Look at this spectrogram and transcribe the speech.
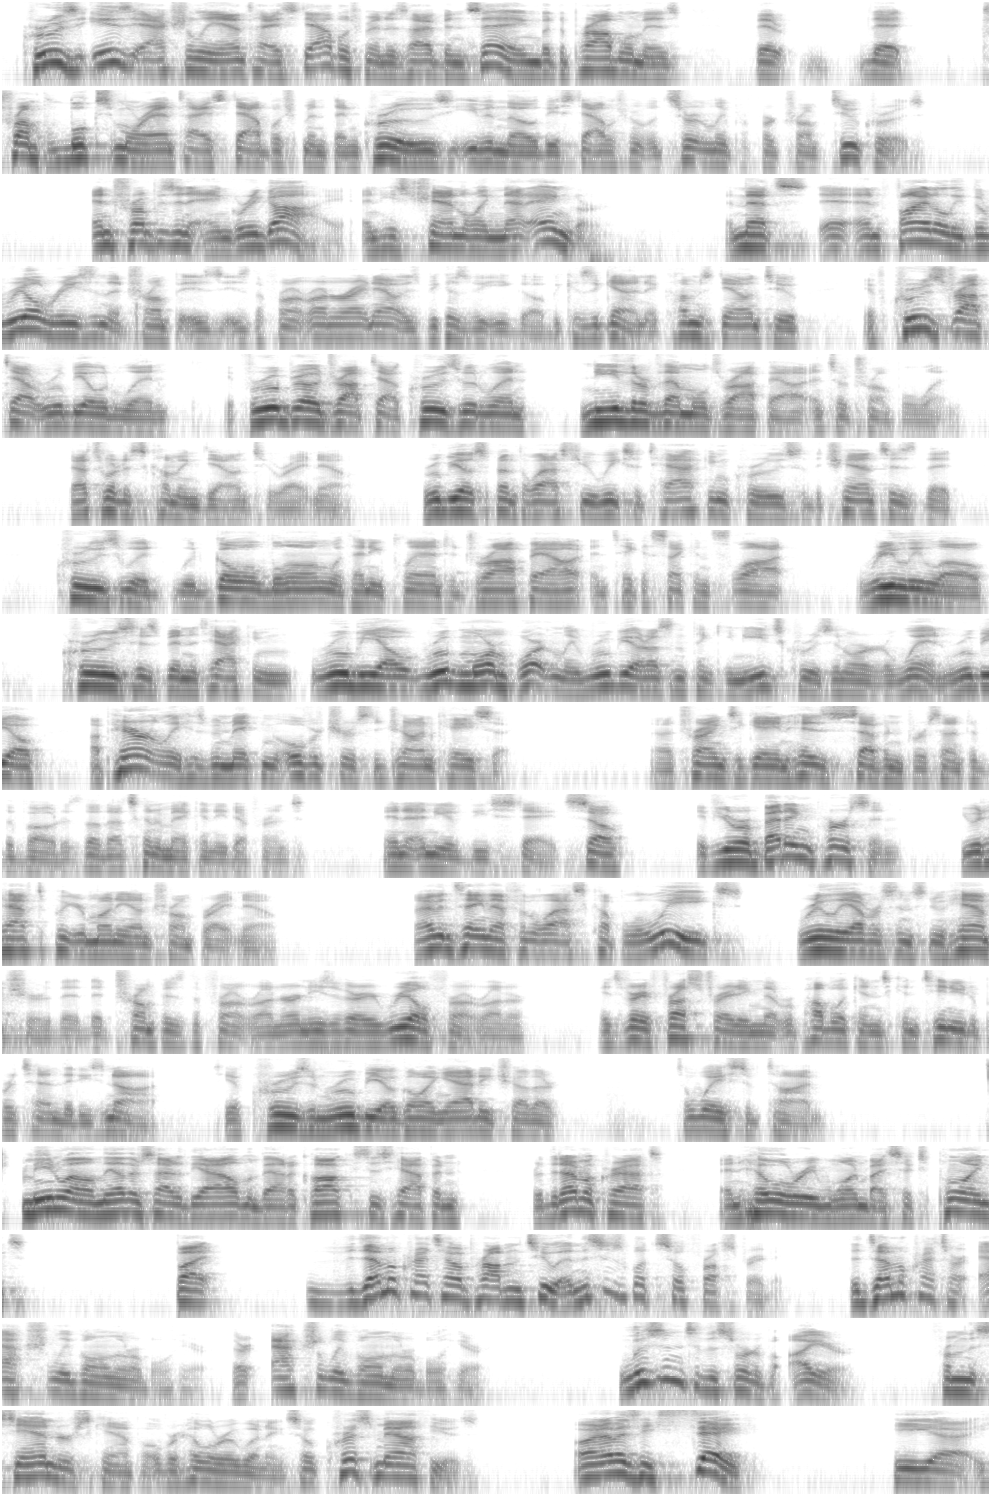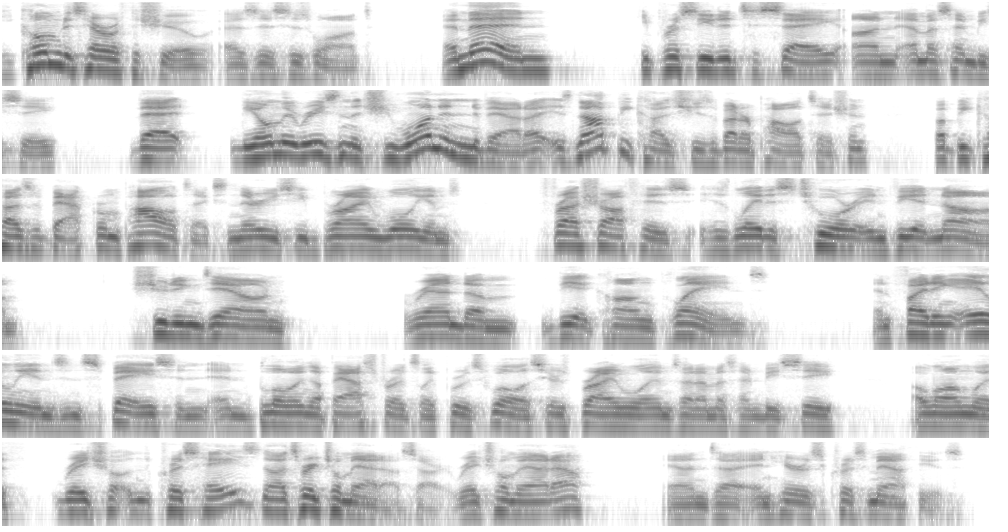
Cruz is actually anti-establishment, as I've been saying, but the problem is that that Trump looks more anti-establishment than Cruz, even though the establishment would certainly prefer Trump to Cruz. And Trump is an angry guy, and he's channeling that anger. And that's and finally, the real reason that Trump is is the front runner right now is because of ego. Because again, it comes down to if Cruz dropped out, Rubio would win. If Rubio dropped out, Cruz would win. Neither of them will drop out, and so Trump will win. That's what it's coming down to right now. Rubio spent the last few weeks attacking Cruz, so the chances that Cruz would would go along with any plan to drop out and take a second slot really low. Cruz has been attacking Rubio. More importantly, Rubio doesn't think he needs Cruz in order to win. Rubio apparently has been making overtures to John Kasich uh, trying to gain his 7% of the vote, as though that's going to make any difference in any of these states. So if you're a betting person, you would have to put your money on Trump right now. I've been saying that for the last couple of weeks, really ever since New Hampshire, that, that Trump is the front runner, and he's a very real front runner. It's very frustrating that Republicans continue to pretend that he's not. So you have Cruz and Rubio going at each other. It's a waste of time. Meanwhile, on the other side of the aisle, Nevada caucuses happened for the Democrats, and Hillary won by six points. But the Democrats have a problem too, and this is what's so frustrating. The Democrats are actually vulnerable here. They're actually vulnerable here. Listen to the sort of ire from the Sanders camp over Hillary winning. So Chris Matthews, and as they say, he uh, he combed his hair with a shoe, as is his wont, and then he proceeded to say on MSNBC that the only reason that she won in Nevada is not because she's a better politician, but because of backroom politics. And there you see Brian Williams, fresh off his his latest tour in Vietnam, shooting down random Viet Cong planes and fighting aliens in space and, and blowing up asteroids like Bruce Willis. Here's Brian Williams on MSNBC, along with Rachel and Chris Hayes. No, it's Rachel Maddow. Sorry, Rachel Maddow, and uh, and here's Chris Matthews.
